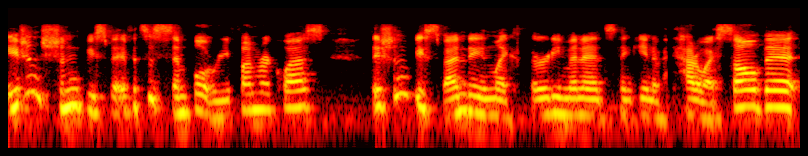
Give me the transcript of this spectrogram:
agents shouldn't be, if it's a simple refund request, they shouldn't be spending like 30 minutes thinking of how do I solve it.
